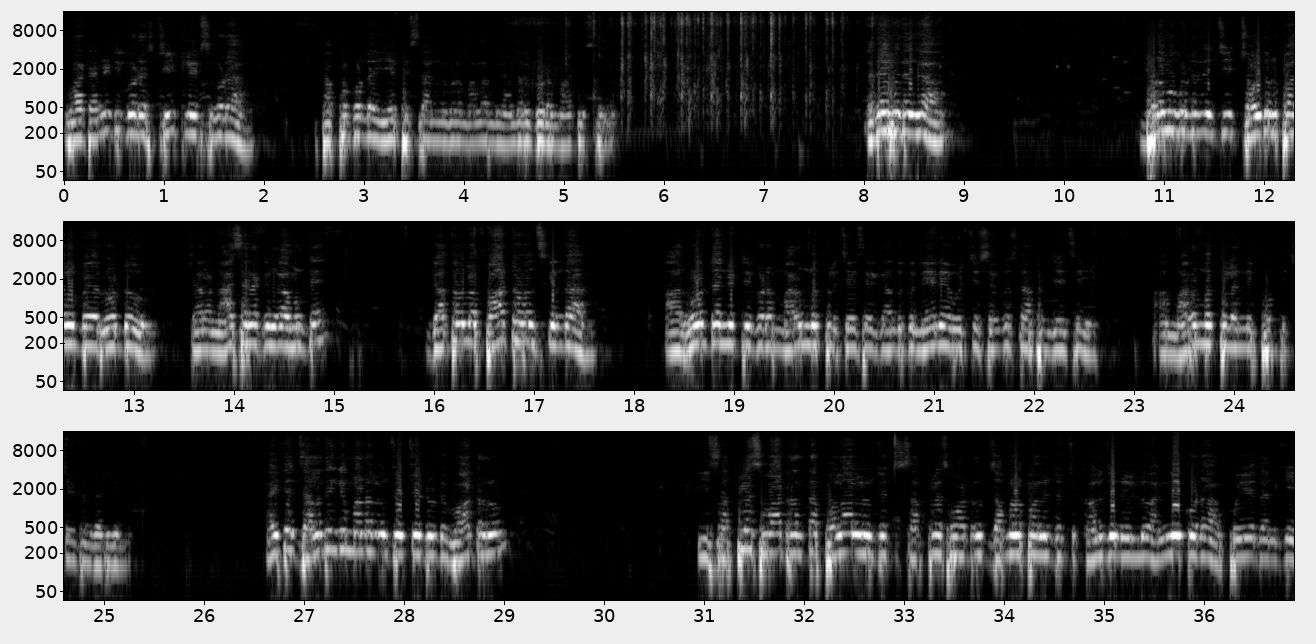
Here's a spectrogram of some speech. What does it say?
వాటన్నిటి కూడా స్ట్రీట్ లైట్స్ కూడా తప్పకుండా ఏపిస్తానని కూడా మళ్ళీ మీ అందరికి కూడా మాటిస్తున్నాం. అదేవిధంగా బుడమగుంట నుంచి చౌదరిపాలెం పోయే రోడ్డు చాలా నాసిరకంగా ఉంటే గతంలో పార్ట్ హౌస్ కింద ఆ రోడ్డు అన్నిటి కూడా మరమ్మతులు చేసే అందుకు నేనే వచ్చి శంకుస్థాపన చేసి ఆ మరమ్మతులన్నీ పూర్తి చేయడం జరిగింది. అయితే జలదింగ మండలం నుంచి వచ్చేటువంటి వాటరు ఈ సర్ప్లస్ వాటర్ అంతా పొలాల నుంచి వచ్చి సర్ప్లస్ వాటర్ జమ్మలపాల నుంచి వచ్చి కలుజు నీళ్ళు అన్నీ కూడా పోయేదానికి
